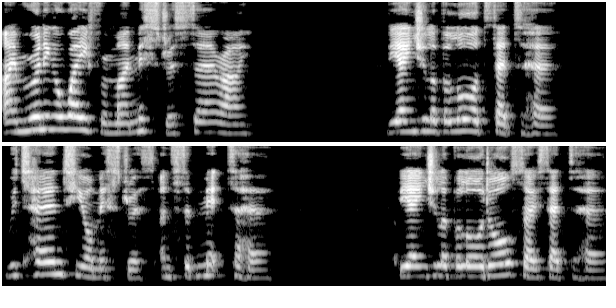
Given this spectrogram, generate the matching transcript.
I am running away from my mistress Sarai. The angel of the Lord said to her, Return to your mistress and submit to her. The angel of the Lord also said to her,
